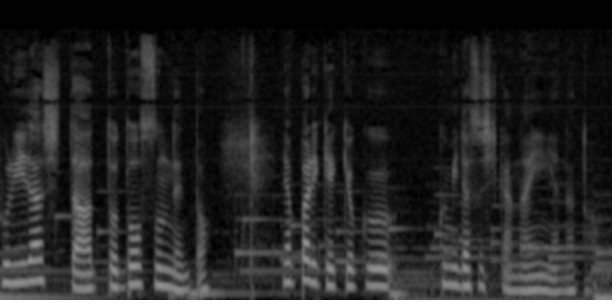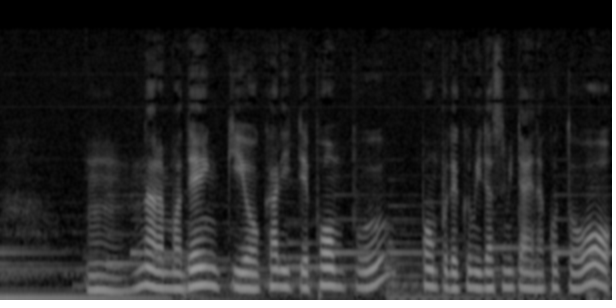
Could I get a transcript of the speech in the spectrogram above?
降り出した後どうすんねんと。やっぱり結局汲み出すしかないんやなと、ならま電気を借りてポンプポンプで汲み出すみたいなことを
